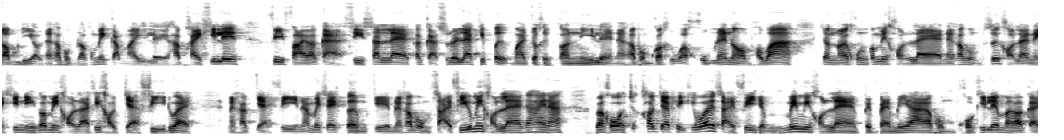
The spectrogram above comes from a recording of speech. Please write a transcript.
รอบเดียวนะครับผมเราก็ไม่กลับมาอีกเลยครับใครที่เล่นฟรีไฟก็กะซีซั่นแรกก็กะซีซั่นแรกที่เปิดมาจนถึงตอนนี้เลยนะครับผมก็คือว่าคุ้มแน่นอน เพราะว่าอย่างน้อยคุณก็มีของแรนะครับผมซึ่งของแรในที่นี้ก็มีของแรที่เขาแจกฟรีด้วย นะครับแจกฟรีนะไม่ใช่เติมเกมนะครับผมสายฟรีก็มีของแรได้นะบางคนเข้าใจผิดคิดว่าสายฟรีจะไม่มีของแรเป็นไปไม่ได้ครับผมคนที่เล่นมาก็ไก่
